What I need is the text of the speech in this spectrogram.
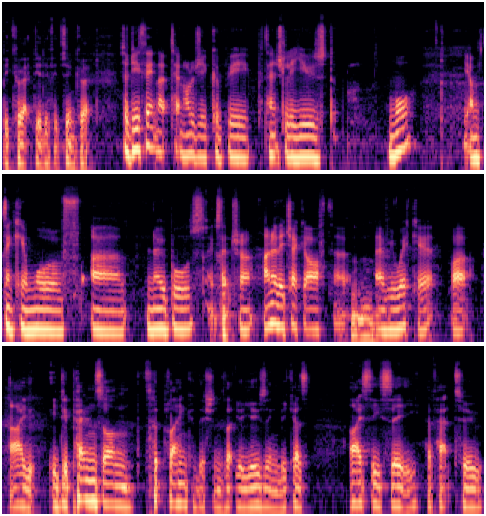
be corrected if it's incorrect. So, do you think that technology could be potentially used more? Yeah, I'm thinking more of um, no balls, etc. I know they check it after every wicket, but I, it depends on the playing conditions that you're using because ICC have had to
